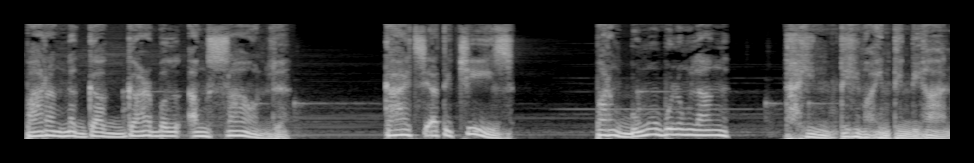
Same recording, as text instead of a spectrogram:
parang naggagarble ang sound. Kahit si Ate Cheese, parang bumubulong lang na hindi maintindihan.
